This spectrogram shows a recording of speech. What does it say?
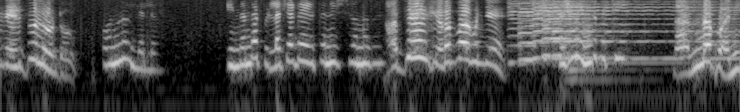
നേരത്തെ എഴുത്തുമല്ലോ ഉണ്ടോ? ഒന്നുമില്ലല്ലോ. ഇന്നെന്താ പിള്ളച്ചേട്ട എഴുത്തന്വേഷിച്ചു വന്നത്? അദ്ദേഹം കിടപ്പാ കുഞ്ഞെ. അയ്യോ എന്ത് പറ്റി? നല്ല പനി.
